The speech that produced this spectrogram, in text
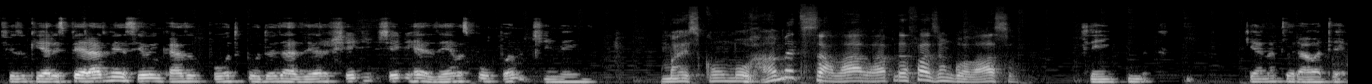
fez o que era esperado, venceu em casa o Porto por 2 a 0 cheio de, cheio de reservas, poupando o time ainda. Mas com o Mohamed Salah lá para fazer um golaço. Sim, que é natural até.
